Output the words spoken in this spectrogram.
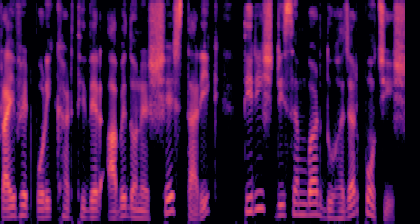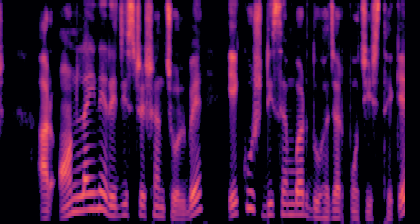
প্রাইভেট পরীক্ষার্থীদের আবেদনের শেষ তারিখ ৩০ ডিসেম্বর দুহাজার পঁচিশ। আর অনলাইনে রেজিস্ট্রেশন চলবে একুশ ডিসেম্বর দুহাজার পঁচিশ থেকে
